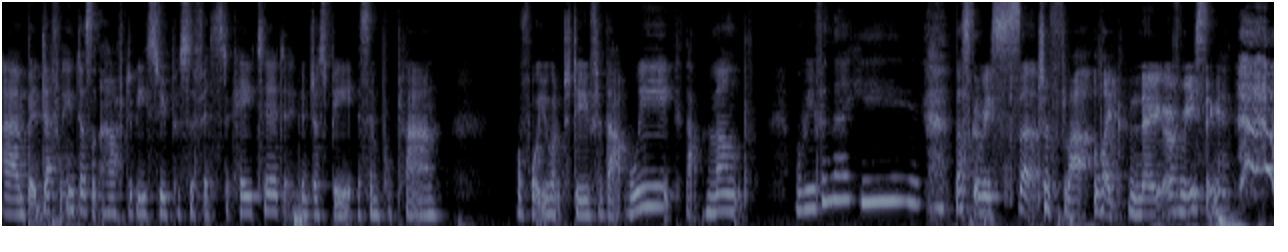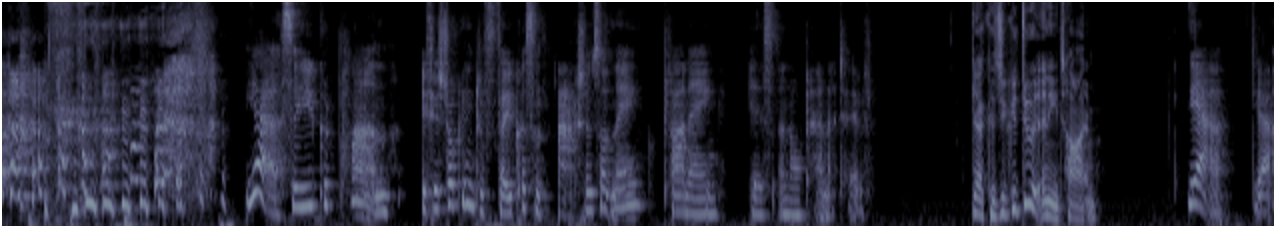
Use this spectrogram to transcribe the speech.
Um, but it definitely doesn't have to be super sophisticated. It can just be a simple plan of what you want to do for that week, that month, or even that year. That's going to be such a flat like note of me singing. yeah, so you could plan. If you're struggling to focus and action something, planning is an alternative. yeah, because you could do it anytime. Yeah, yeah.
